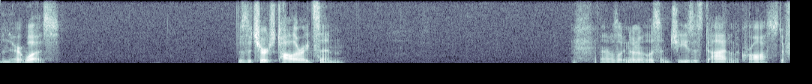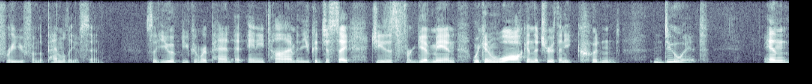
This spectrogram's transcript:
And there it was. Does the church tolerate sin? And I was like, no, no, listen, Jesus died on the cross to free you from the penalty of sin. So that you, you can repent at any time and you could just say, Jesus, forgive me, and we can walk in the truth. And he couldn't do it. And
